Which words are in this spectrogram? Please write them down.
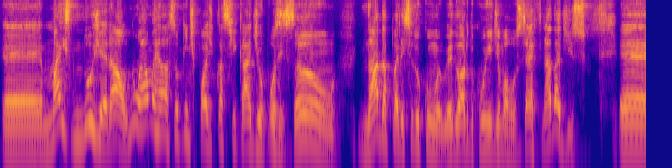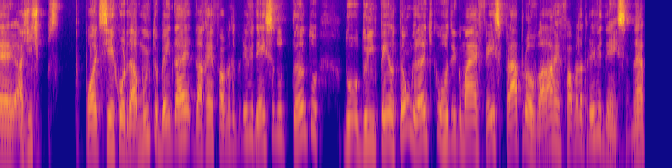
É, mas, no geral, não é uma relação que a gente pode classificar de oposição, nada parecido com o Eduardo Cunha e Dilma Rousseff, nada disso. É, a gente pode se recordar muito bem da, da reforma da Previdência, do tanto do, do empenho tão grande que o Rodrigo Maia fez para aprovar a reforma da Previdência. Né?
